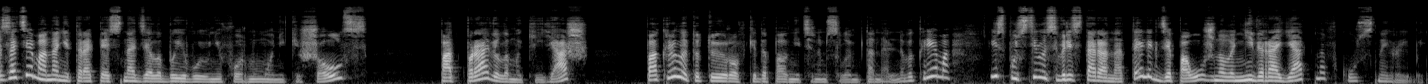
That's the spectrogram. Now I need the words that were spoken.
Затем она, не торопясь, надела боевую униформу Моники Шоулс, подправила макияж, покрыла татуировки дополнительным слоем тонального крема и спустилась в ресторан отеля, где поужинала невероятно вкусной рыбой.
